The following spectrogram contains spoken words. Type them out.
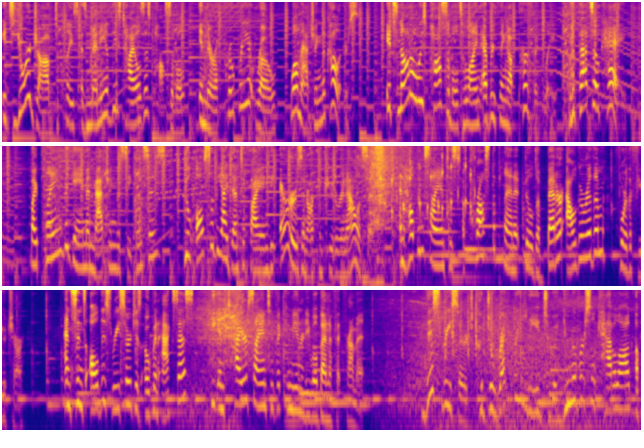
It's your job to place as many of these tiles as possible in their appropriate row while matching the colors. It's not always possible to line everything up perfectly, but that's okay. By playing the game and matching the sequences, you'll also be identifying the errors in our computer analysis and helping scientists across the planet build a better algorithm for the future. And since all this research is open access, the entire scientific community will benefit from it. This research could directly lead to a universal catalog of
